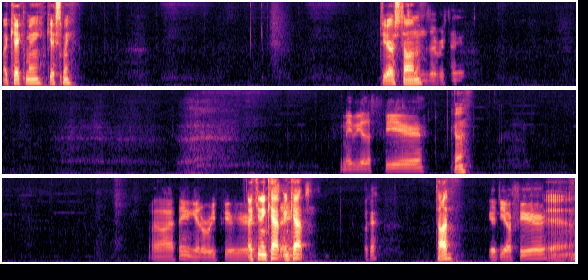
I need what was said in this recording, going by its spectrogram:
Might kick me. Kicks me. DR stun. Everything. Maybe get a fear. Okay. Uh, I think I get a refear here. I can incap. Same. Incap. Okay. Todd. Get DR fear. Yeah.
